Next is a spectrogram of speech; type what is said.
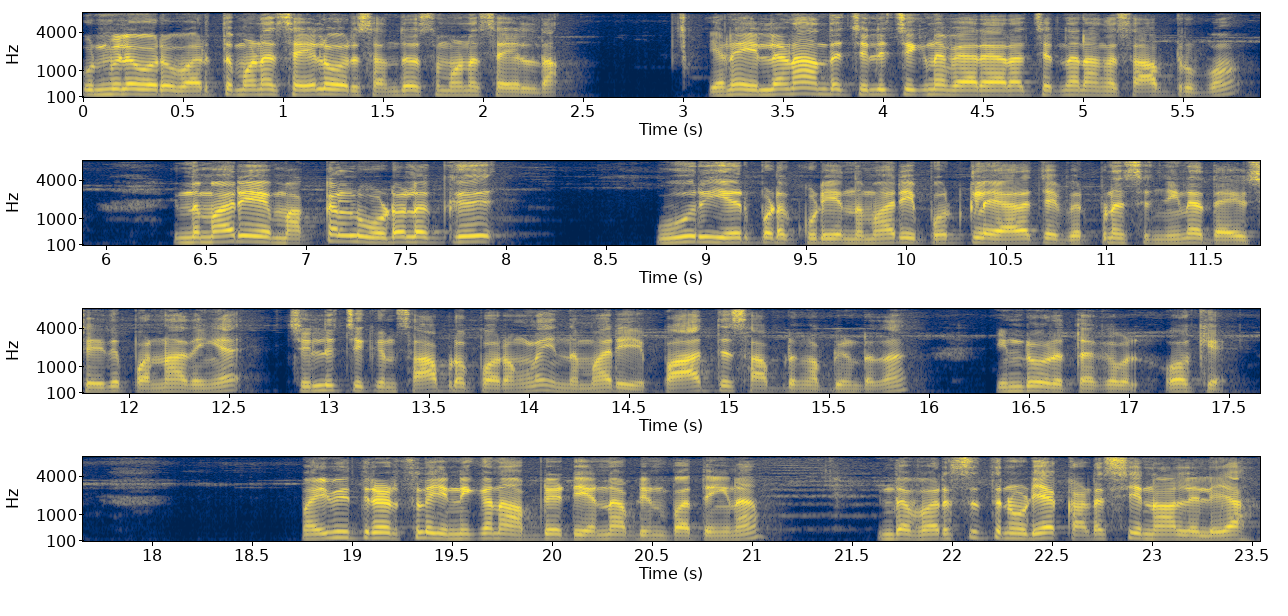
உண்மையில் ஒரு வருத்தமான செயல் ஒரு சந்தோஷமான செயல் தான். ஏன்னா இல்லைன்னா அந்த சில்லி சிக்கனை வேறு யாராச்சும் இருந்தால் நாங்கள் சாப்பிட்ருப்போம் இந்த மாதிரி மக்கள் உடலுக்கு ஊறு ஏற்படக்கூடிய இந்த மாதிரி பொருட்களை யாராச்சும் விற்பனை செஞ்சிங்கன்னா தயவுசெய்து பண்ணாதீங்க. சில்லி சிக்கன் சாப்பிட போகிறவங்களும் இந்த மாதிரி பார்த்து சாப்பிடுங்க அப்படின்றதான் இன்று ஒரு தகவல். ஓகே. மைவி த்ரெட்ஸில் இன்றைக்கான அப்டேட் என்ன அப்படின்னு பார்த்தீங்கன்னா இந்த வருஷத்தினுடைய கடைசி நாள் இல்லையா?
